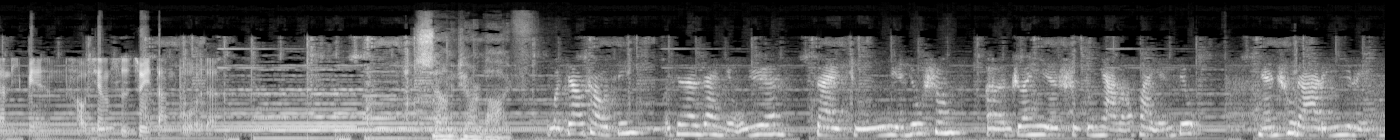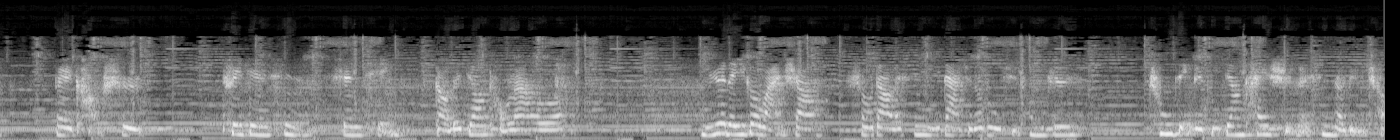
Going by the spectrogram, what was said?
感里面好像是最单薄的。Sound Your Life。我叫赵晶，我现在在纽约，在读研究生，嗯，专业是东亚文化研究。年初的二零一零，被考试、推荐信、申请搞得焦头烂额。五月的一个晚上，收到了心仪大学的录取通知，憧憬着即将开始的新的旅程。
